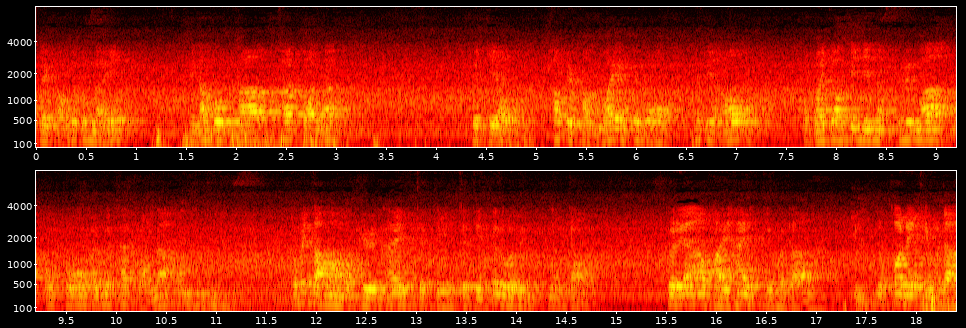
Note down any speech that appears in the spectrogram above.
เคยฝังไว้ตรงไหนมีน้ำบูชาชาติก่อนนะเศรษฐียวเขาไปฝังไว้ไปบอกให้ไปเอาเอาใบจองที่ดินคืนมาเอาโกงกันเมื่อชาติก่อนนะก็ไปตามมามาคืนให้เศรษฐีเศรษฐีก็รวยเป็นอย่างเก่าก็เลยเอาอภัยให้เทวดา แล้วก็ในเทวดา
